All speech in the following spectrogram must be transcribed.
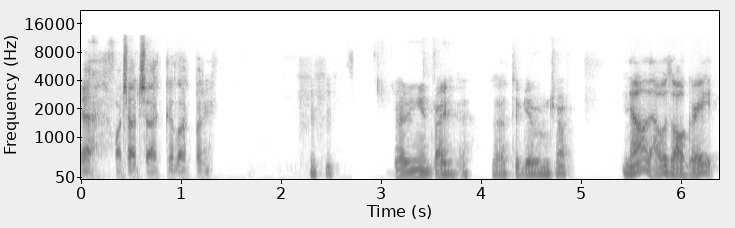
yeah, watch out, Chuck. Good luck, buddy. Got any advice uh, to give him, Joe? No, that was all great.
